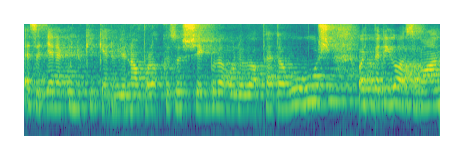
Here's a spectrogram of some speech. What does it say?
ez a gyerek mondjuk kikerüljön abból a közösségből, ahol ő a pedagógus, vagy pedig az van,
